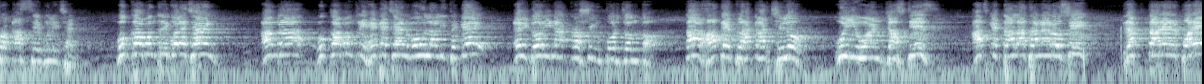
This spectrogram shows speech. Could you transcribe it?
প্রকাশ্যে বলেছেন। মুখ্যমন্ত্রী বলেছেন, আমরা মুখ্যমন্ত্রী হেঁটেছেন মৌলালি থেকে এই ডরিনা ক্রসিং পর্যন্ত। তার হাতে প্লাকার্ড ছিল উই ওয়ান্ট জাস্টিস আজকে টালা থানার ওসি গ্রেপ্তারের পরে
